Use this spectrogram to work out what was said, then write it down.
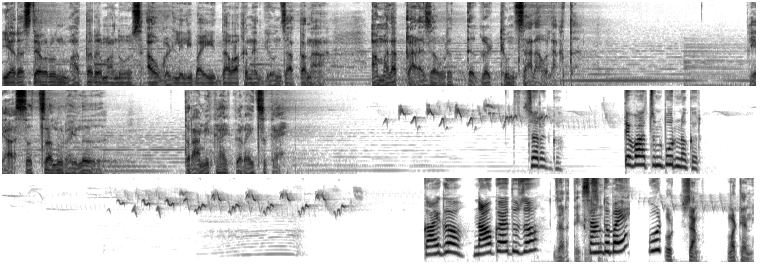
या रस्त्यावरून म्हातारं माणूस अवघडलेली बाई दवाखान्यात घेऊन जाताना आम्हाला काळजावर दगड ठेवून चालावं लागतं. हे असंच चालू राहिलं तर आम्ही काय करायचं काय? सरक ग. ते वाचून पूर्ण कर. काय ग? नाव काय तुझं? जरा ते सांग बाय उठ. उठ सांग. मोठ्याने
